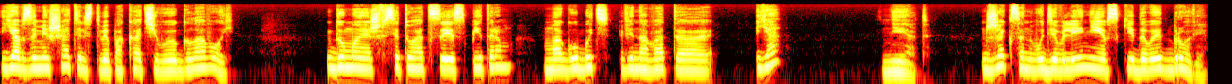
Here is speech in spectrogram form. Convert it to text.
Я в замешательстве покачиваю головой. Думаешь, в ситуации с Питером могу быть виновата я? Нет. Джексон в удивлении вскидывает брови.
